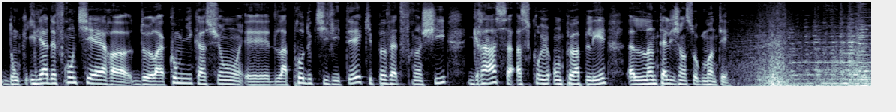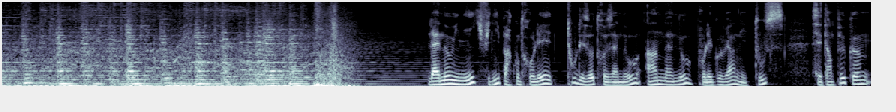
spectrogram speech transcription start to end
donc il y a des frontières de la communication et de la productivité qui peuvent être franchies grâce à ce qu'on peut appeler l'intelligence augmentée. L'anneau unique finit par contrôler tous les autres anneaux, un anneau pour les gouverner tous. C'est un peu comme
